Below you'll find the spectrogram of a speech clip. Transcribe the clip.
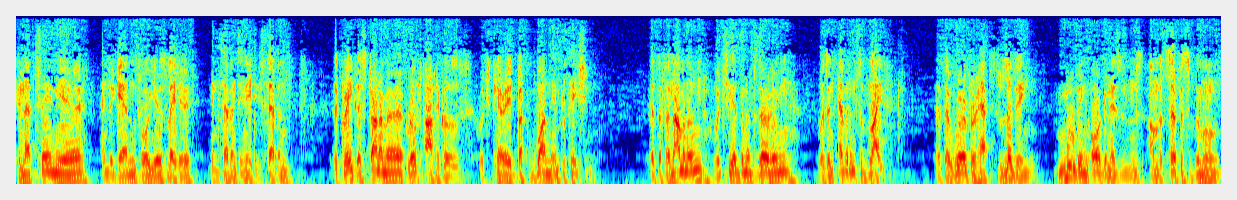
In that same year, and again four years later, in 1787, the great astronomer wrote articles which carried but one implication that the phenomenon which he had been observing was an evidence of life, that there were perhaps living, moving organisms on the surface of the moon.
